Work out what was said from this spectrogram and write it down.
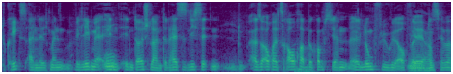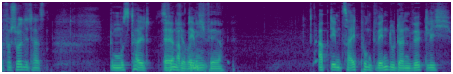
Du kriegst eine, ich meine, wir leben ja in, Mhm. in Deutschland, dann heißt es nicht, du, also auch als Raucher bekommst du ja einen äh, Lungenflügel, auch wenn Ja, du ja. das selber verschuldet hast. Du musst halt Das äh, ich ab, aber dem, nicht fair. Ab dem Zeitpunkt, wenn du dann wirklich,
